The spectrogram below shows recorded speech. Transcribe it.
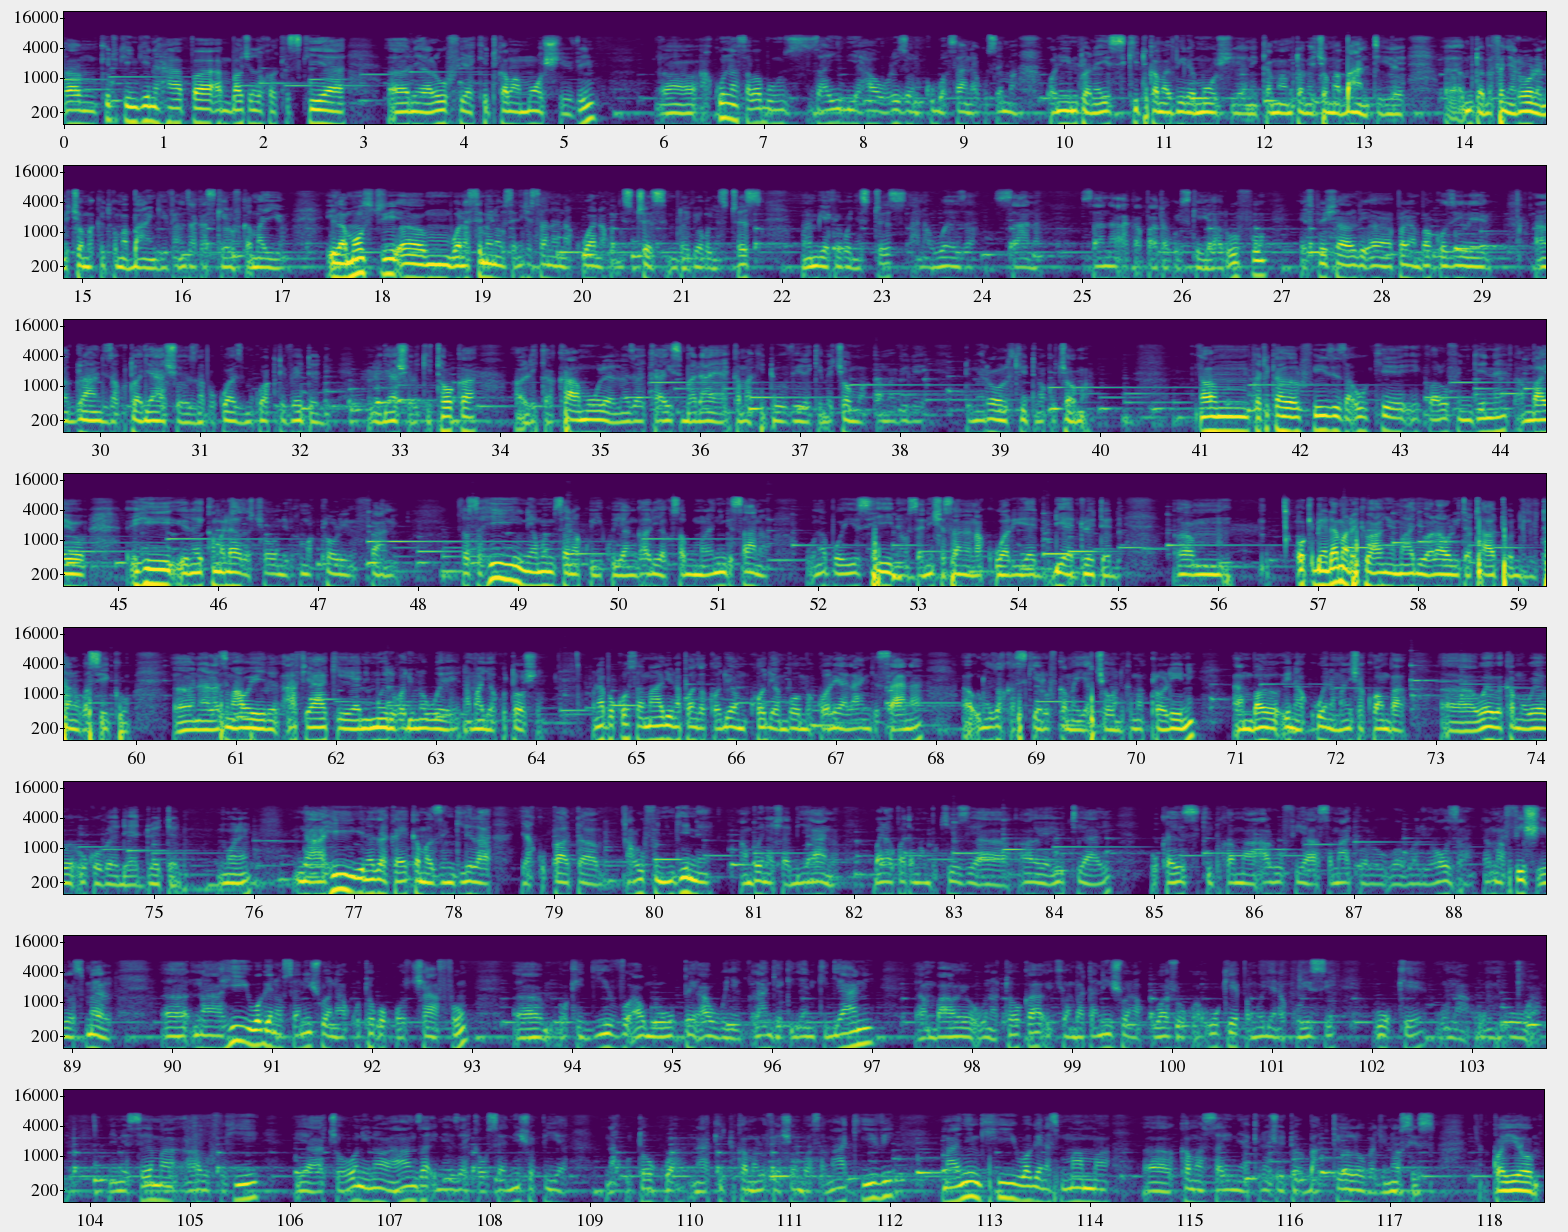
Um, kitu kingine hapa ambacho unaweza kukisikia uh, ni harufu ya kitu kama moshi hivi uh, hakuna sababu zaidi au reason kubwa sana ya kusema kwa nini mtu anahisi kitu kama vile moshi yani kama mtu amechoma banti ile uh, mtu amefanya roll amechoma kitu kama bangi hivi anaweza harufu kama hiyo. Ila mostly um, wanasema inahusianisha sana na kuwa na kwenye stress mtu akiwa kwenye stress mwanamke akiwa kwenye stress anaweza sana sana akapata kusikia hiyo harufu especially uh, pale ambako zile uh, gland za kutoa jasho zinapokuwa zimekuwa activated ile jasho likitoka uh, likakaa mule linaweza kahisi baadaye kama kitu vile kimechomwa kama vile tumerol kitu na kuchoma. Um, katika harufu hizi za uke iko harufu nyingine ambayo hii kama dawa za chooni kama chlorine fulani sasa hii ni muhimu sana kui, kuiangalia kwa sababu mara nyingi sana unapohisi hii inahusianisha sana na kuwa dehydrated. Um, okay, anatakiwa anywe maji walau lita tatu hadi lita tano kwa siku. Uh, na lazima awe afya yake yani mwili kwa jumla uwe na maji ya kutosha. Unapokosa maji unapoanza kukojoa mkojo ambao umekolea rangi sana uh, unaweza ukasikia harufu kama ya chooni kama klorini ambayo inakuwa inamaanisha kwamba uh, wewe kama wewe uko very dehydrated umeona? Na hii inaweza ikaweka mazingira ya kupata harufu nyingine ambayo inashabiana baada ya kupata maambukizi ya, ya uti ukahisi kitu kama harufu ya samaki waliooza kama fish ile smell. Uh, na hii waga inahusanishwa na kutoka kwa uchafu uh, wa kijivu au mweupe au wenye rangi ya kijani kijani ambayo unatoka ikiambatanishwa na kuwashwa kwa uke pamoja na kuhisi uke unaungua. Nimesema harufu hii ya chooni inayoanza inaweza ikahusianishwa pia na kutokwa na kitu kama harufu ya shombo ya samaki hivi. Mara nyingi hii waga inasimama uh, kama saini ya kinachoitwa bacterial vaginosis. Kwa hiyo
